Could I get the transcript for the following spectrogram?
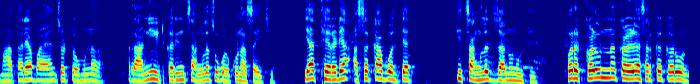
म्हाताऱ्या बायांचं टोमणं राणी इटकरीन चांगलंच ओळखून असायची. या थेरड्या असं का बोलत्यात ती चांगलंच जाणून होती. पर कळून न कळल्यासारखं करून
